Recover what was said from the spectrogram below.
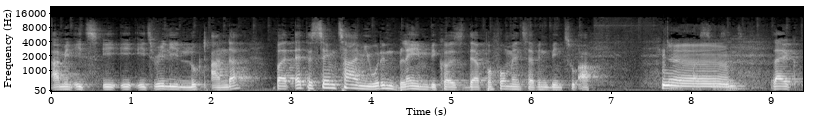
I mean, it's it, it, it really looked under, but at the same time, you wouldn't blame because their performance haven't been too up in the past Yeah. Like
